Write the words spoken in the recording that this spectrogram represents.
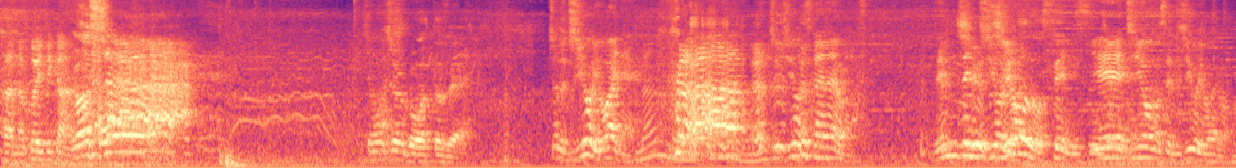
さあ残り時間。よっしゃー気持ちよく終わったぜ。ちょっとジオ弱いね。ちょジオ使えないわ。全ジ然ジオオ弱い。のせいにすんじゃねえいやジオのせいでジオ弱いわ。こ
